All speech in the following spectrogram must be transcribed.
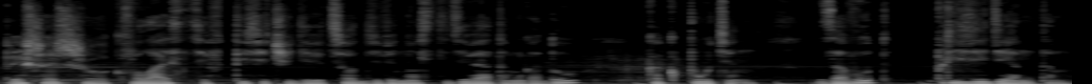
пришедшего к власти в 1999 году, как Путин, зовут президентом.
